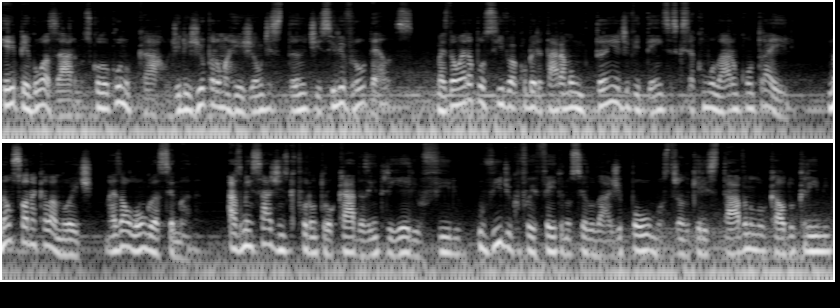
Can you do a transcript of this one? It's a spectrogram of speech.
Ele pegou as armas, colocou no carro, dirigiu para uma região distante e se livrou delas mas não era possível acobertar a montanha de evidências que se acumularam contra ele, não só naquela noite, mas ao longo da semana. As mensagens que foram trocadas entre ele e o filho, o vídeo que foi feito no celular de Paul mostrando que ele estava no local do crime,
